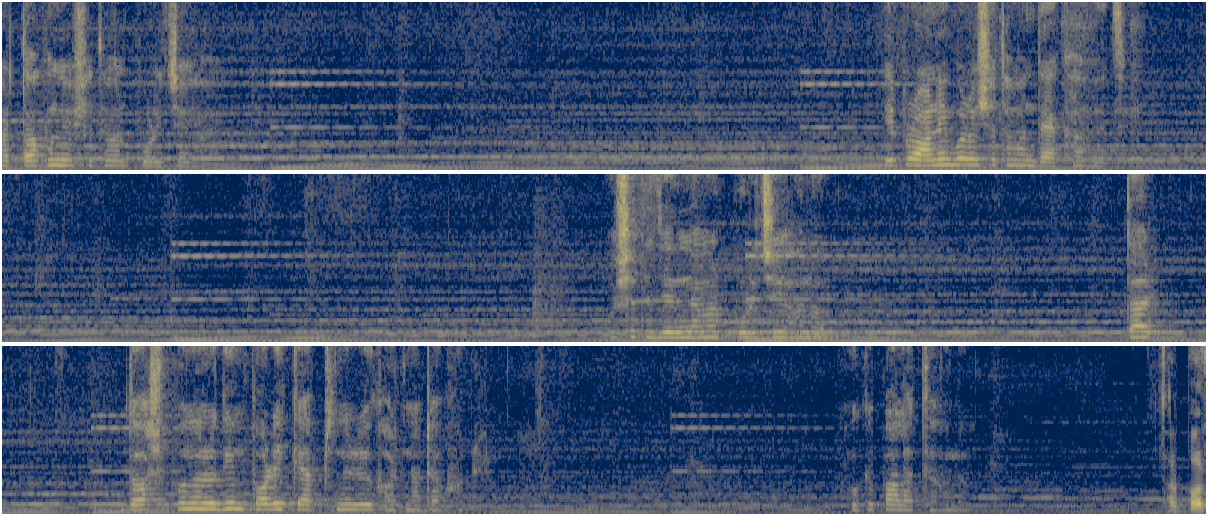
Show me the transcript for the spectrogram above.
আর তখনই ওর সাথে আমার পরিচয় হয়। এরপর অনেকবার ওর সাথে আমার দেখা হয়েছে। সাথে যেদিন আমার পরিচয় হলো তার দশ পনেরো দিন পরে ক্যাপ্টেনের ওই ঘটনাটা ঘটল। ওকে পালাতে হলো। তারপর?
